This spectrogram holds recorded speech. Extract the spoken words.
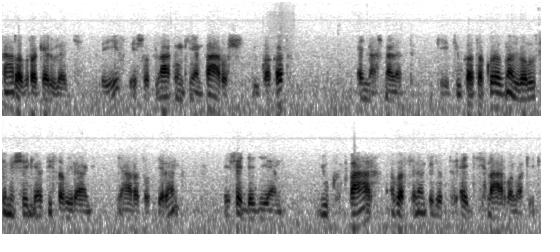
szárazra kerül egy rész, és ott látunk ilyen páros lyukakat, egymás mellett két lyukat, akkor az nagy valószínűséggel tiszavirág járatot jelent, és egy-egy ilyen lyuk pár, az azt jelenti, hogy ott egy lárva lakik.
